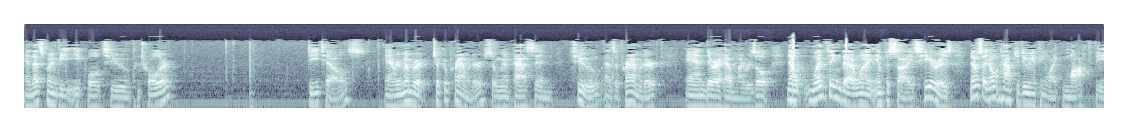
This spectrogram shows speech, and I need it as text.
and that's going to be equal to controller details and remember it took a parameter so I'm going to pass in 2 as a parameter and there I have my result. Now one thing that I want to emphasize here is notice I don't have to do anything like mock the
